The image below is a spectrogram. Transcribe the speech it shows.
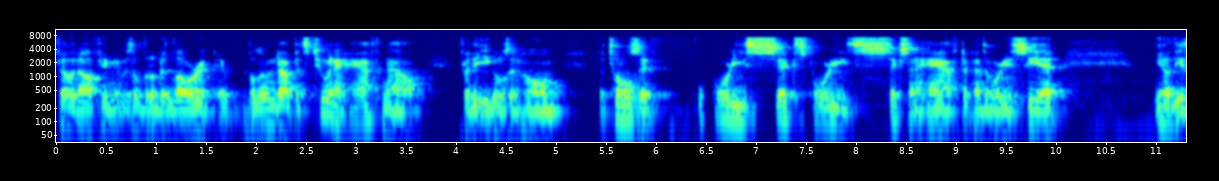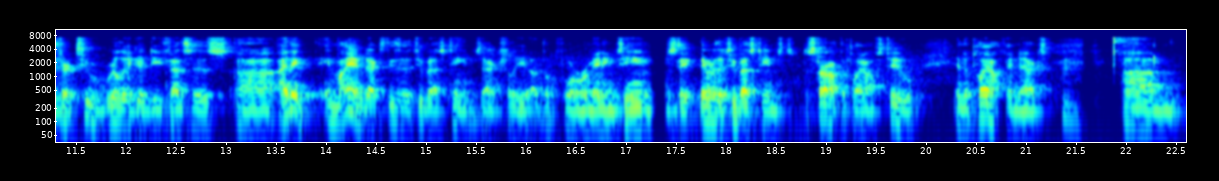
Philadelphia. I mean, It was a little bit lower. It, it ballooned up. It's two and a half now for the Eagles at home. The total's at 46, 46 and a half, depends on where you see it. You know, these are two really good defenses. Uh, I think in my index, these are the two best teams, actually, of the four remaining teams. They, they were the two best teams to start off the playoffs, too, in the playoff index. Hmm. Um,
